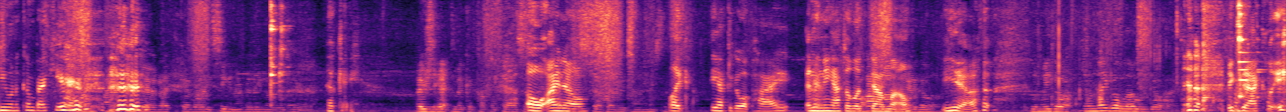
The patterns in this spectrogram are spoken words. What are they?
Do you want to come back here? Oh, I, I, think I think I've already seen everything over there. okay. I usually have to make a couple passes. Oh, I know. Time. so- Like, you have to go up high and then you have to look go down low. low. Yeah, When we go, when they go low, we go high. exactly.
